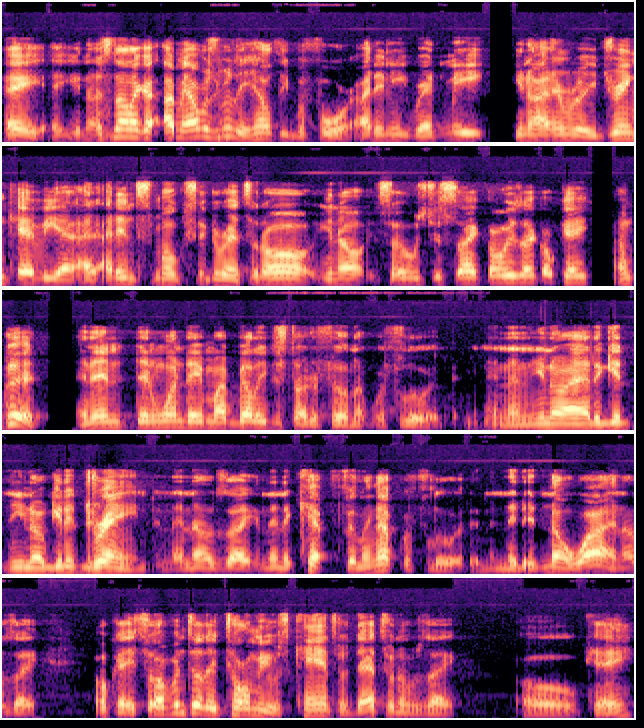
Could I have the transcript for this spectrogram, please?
hey, eh, you know, it's not like I, I mean, I was really healthy before. I didn't eat red meat. You know, I didn't really drink heavy. I, I didn't smoke cigarettes at all. You know, so it was just like always like, okay, I'm good. And then then one day my belly just started filling up with fluid, and then you know I had to get you know get it drained, and then I was like, and then it kept filling up with fluid, and then they didn't know why, and I was like, okay. So up until they told me it was cancer, that's when it was like, okay,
